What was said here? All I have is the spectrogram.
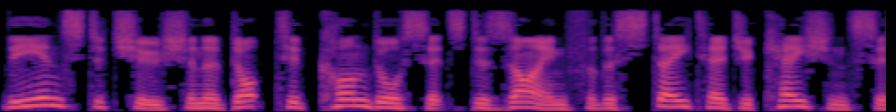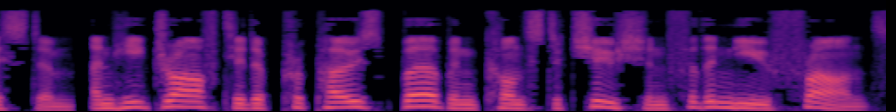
The institution adopted Condorcet's design for the state education system, and he drafted a proposed Bourbon constitution for the new France.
